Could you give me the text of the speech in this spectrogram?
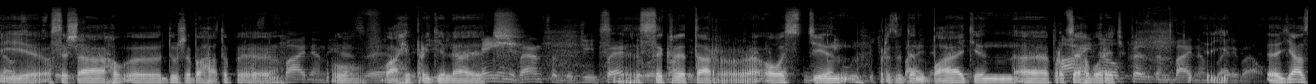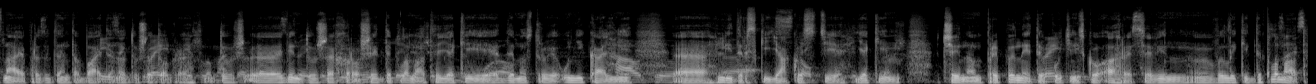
і. США е, дуже багато е, uh, уваги приділяють. main events of the G20 was not Секретар Остін, президент. Байден е, про це. Е, Я знаю президента Байдена дуже добре. Дуже е, він дуже хороший дипломат, який демонструє унікальні е, uh, лідерські якості, яким чином припинити путінську агресію. Він е, великий дипломат.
